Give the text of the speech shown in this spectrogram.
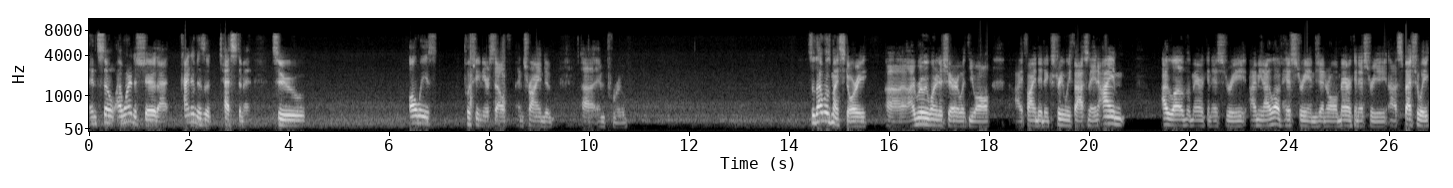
and so I wanted to share that kind of as a testament to always pushing yourself and trying to uh, improve. So that was my story. Uh, I really wanted to share it with you all. I find it extremely fascinating. I'm I love American history. I mean, I love history in general. American history, especially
